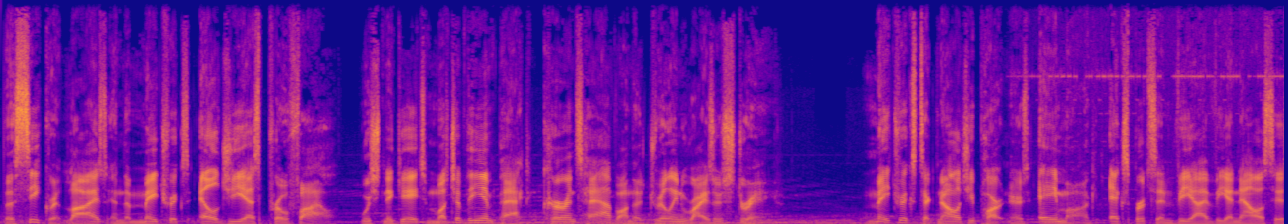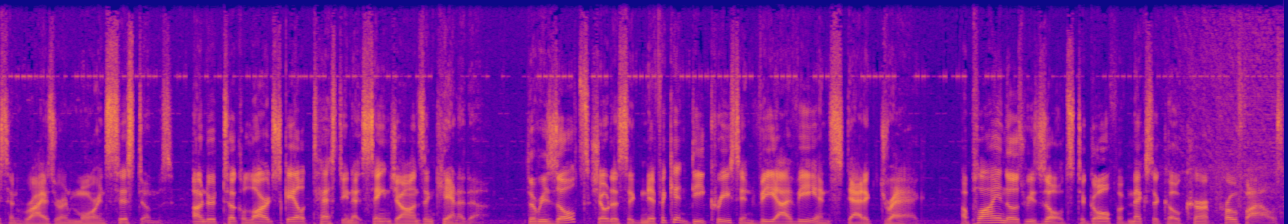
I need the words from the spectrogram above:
The secret lies in the Matrix LGS profile which negates much of the impact currents have on the drilling riser string. Matrix Technology Partners, AMOG, experts in VIV analysis and riser and mooring systems, undertook large scale testing at St. John's in Canada. The results showed a significant decrease in VIV and static drag. Applying those results to Gulf of Mexico current profiles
